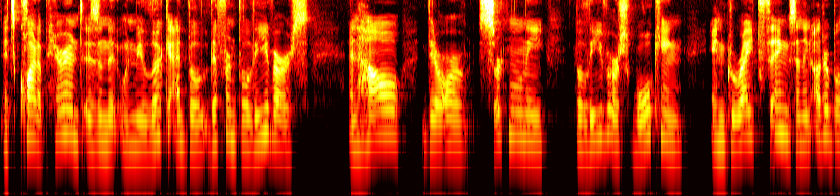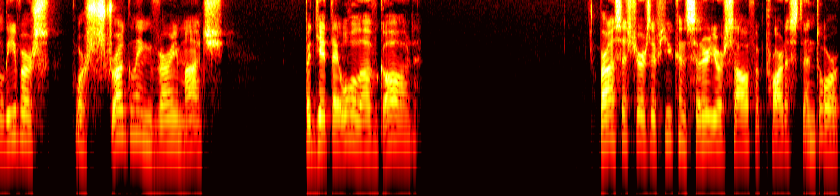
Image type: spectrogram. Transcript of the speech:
it's quite apparent, isn't it, when we look at be- different believers and how there are certainly believers walking in great things and then other believers who are struggling very much, but yet they all love God. Brothers and sisters, if you consider yourself a Protestant or,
